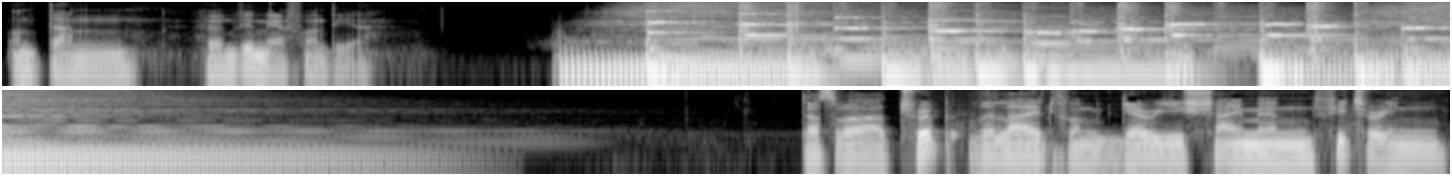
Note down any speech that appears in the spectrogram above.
und dann hören wir mehr von dir. Das war Trip the Light von Gary Scheiman featuring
